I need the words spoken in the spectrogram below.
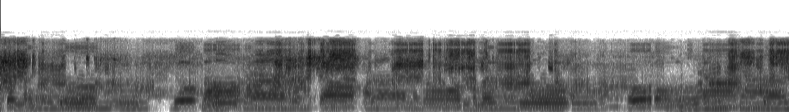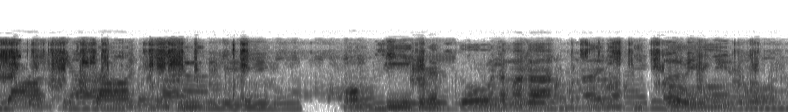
भवन्तु। लोकाः भवन्तु। ॐ ॐ श्रीगुरुभ्यो नमः। हरिः ओम्।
